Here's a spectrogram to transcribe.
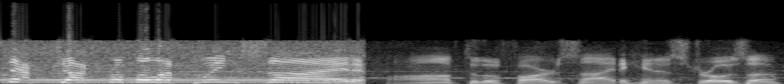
snapshot from the left wing side. Off to the far side. Hinostroza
